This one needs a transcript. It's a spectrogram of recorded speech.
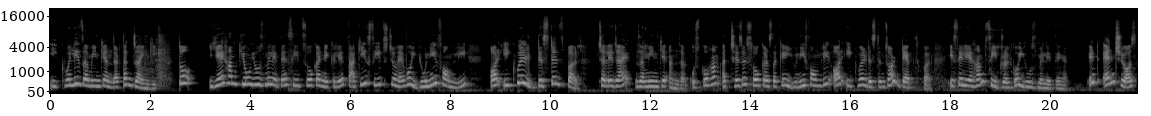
इक्वली ज़मीन के अंदर तक जाएँगी। तो ये हम क्यों यूज़ में लेते हैं सीड्स सो करने के लिए? ताकि सीड्स जो हैं वो यूनिफॉर्मली और इक्वल डिस्टेंस पर चले जाए ज़मीन के अंदर। उसको हम अच्छे से सो कर सकें यूनिफॉर्मली और इक्वल डिस्टेंस और डेप्थ पर। इसीलिए हम सीड ड्रिल को यूज़ में लेते हैं। It ensures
